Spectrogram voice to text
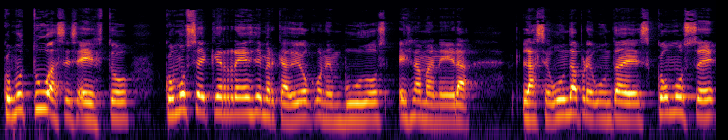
cómo tú haces esto, ¿cómo sé que redes de mercadeo con embudos es la manera? La segunda pregunta es, ¿cómo sé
